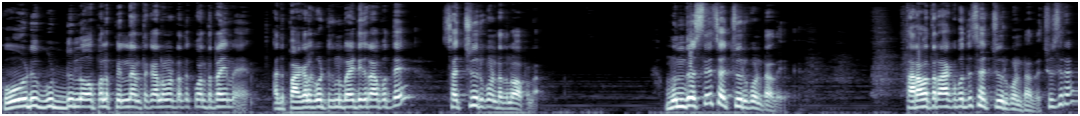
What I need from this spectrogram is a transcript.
కోడిగుడ్డు లోపల పిల్ల ఎంతకాలం ఉంటుంది? కొంత టైమే. అది పగలగొట్టుకుని బయటికి రాకపోతే చచ్చూరుకుంటుంది లోపల. ముందొస్తే చచ్చూరుకుంటుంది. తర్వాత రాకపోతే చచ్చూరుకుంటుంది. చూసారా?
